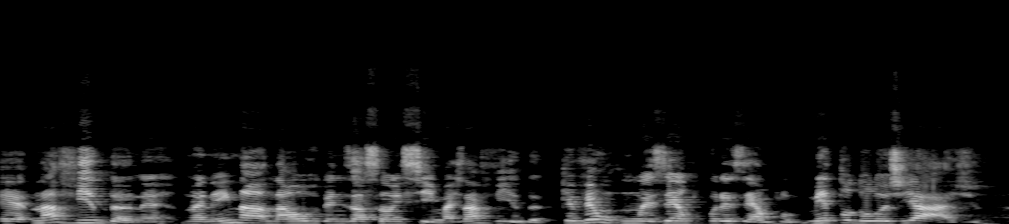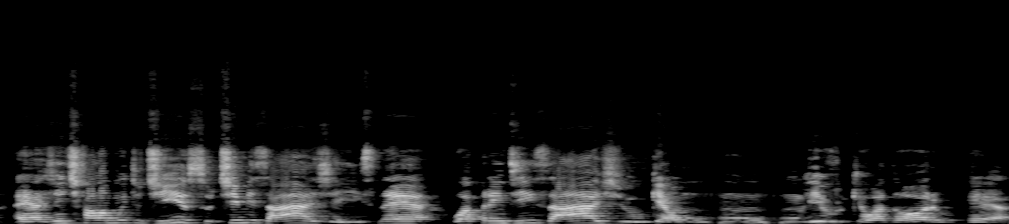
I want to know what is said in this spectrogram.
é, na vida, né? Não é nem na, na organização em si, mas na vida. Quer ver um, um exemplo? Por exemplo, metodologia ágil. É, a gente fala muito disso, times ágeis, né? O Aprendiz Ágil, que é um, um, um livro que eu adoro. É,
